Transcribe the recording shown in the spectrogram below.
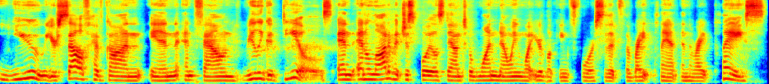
you yourself have gone in and found really good deals. And and a lot of it just boils down to one knowing what you're looking for so that's the right plant in the right place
